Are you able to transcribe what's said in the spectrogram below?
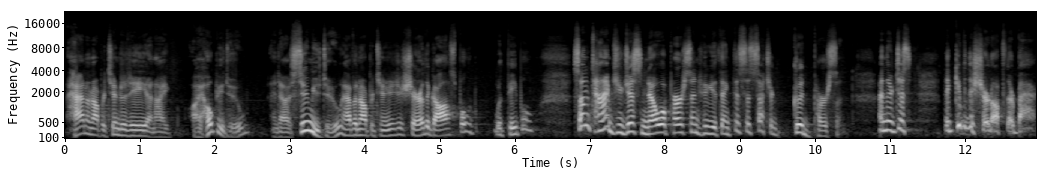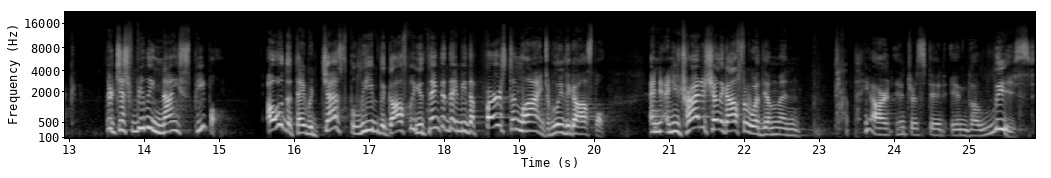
had an opportunity, and I, I hope you do, and I assume you do, have an opportunity to share the gospel with people. Sometimes you just know a person who you think this is such a good person, and they're just, they give you the shirt off their back. They're just really nice people. Oh, that they would just believe the gospel. You'd think that they'd be the first in line to believe the gospel. And, and you try to share the gospel with them, and they aren't interested in the least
